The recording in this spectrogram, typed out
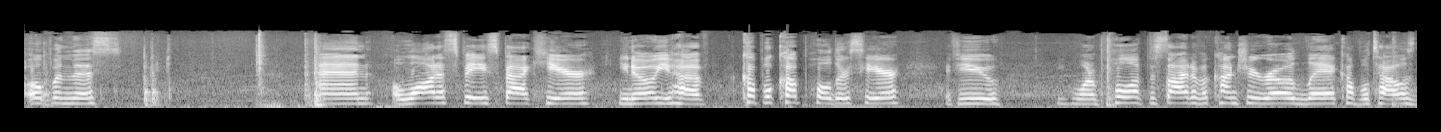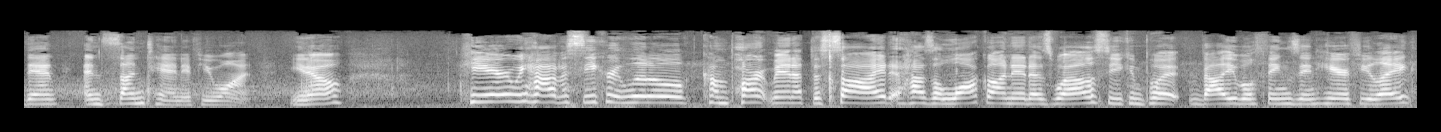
open this and a lot of space back here. You know, you have a couple cup holders here. If you you want to pull up the side of a country road, lay a couple towels down, and suntan if you want, you know? Here we have a secret little compartment at the side. It has a lock on it as well, so you can put valuable things in here if you like.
